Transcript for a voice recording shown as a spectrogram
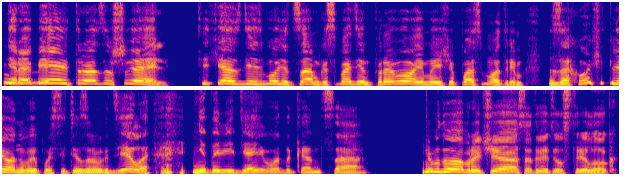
«Не робей, Трозушель! Сейчас здесь будет сам господин Прево, и мы еще посмотрим, захочет ли он выпустить из рук дело, не доведя его до конца». «В добрый час», — ответил Стрелок.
